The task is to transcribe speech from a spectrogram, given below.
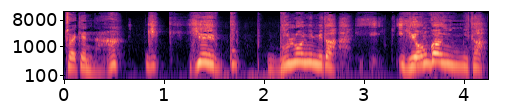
되겠나? 예, 무, 물론입니다. 이, 영광입니다.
